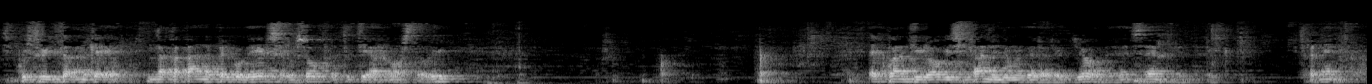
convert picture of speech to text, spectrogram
Si è costruita anche una capanna per goderselo sopra, tutti arrosto lì. E quanti roghi si fanno in nome della religione, eh? sempre. Tremendo.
